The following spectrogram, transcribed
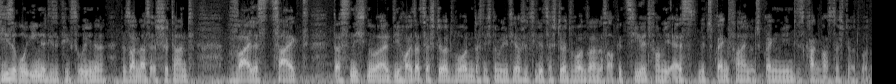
diese Ruine, diese Kriegsruine besonders erschütternd, weil es zeigt, dass nicht nur die Häuser zerstört wurden, dass nicht nur militärische Ziele zerstört wurden, sondern dass auch gezielt vom IS mit Sprengfallen und Sprengminen dieses Krankenhaus zerstört wurde.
